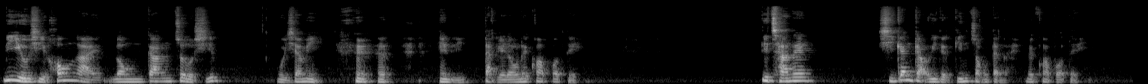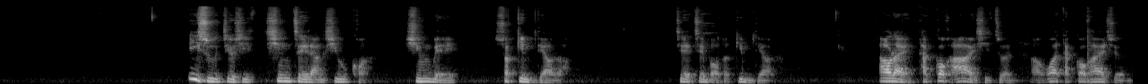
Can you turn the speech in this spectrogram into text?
理由是妨碍农工作息。为虾米？因为大家拢咧看布袋。第三呢，时间到伊就紧装转来要看布袋，意思就是伤济人想看，想袂煞禁掉了，这个节目就禁掉了。后来读国校的时阵，哦，我读国校的时阵，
